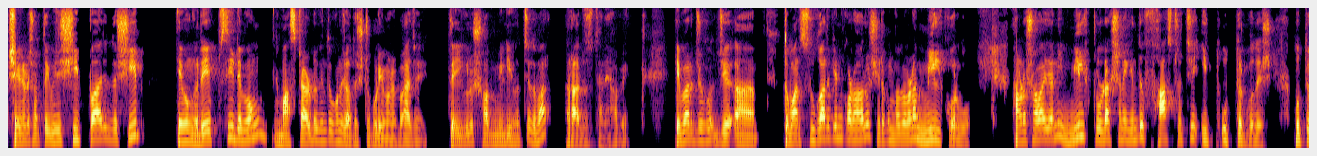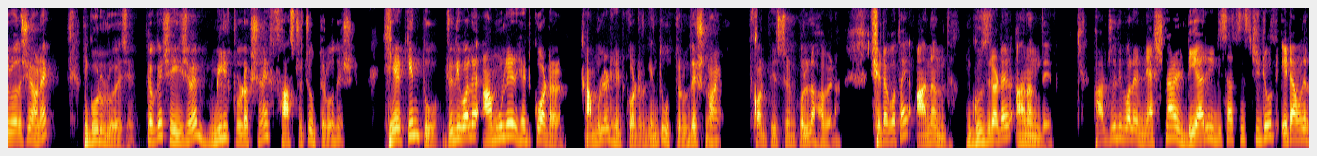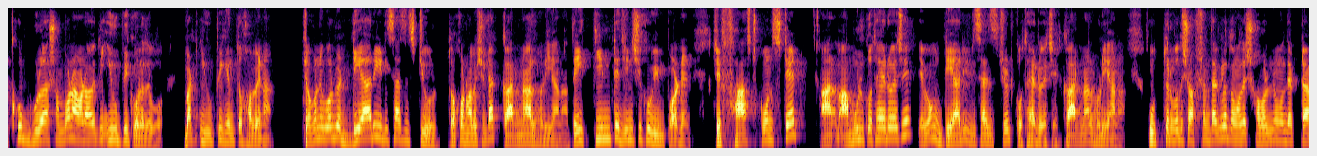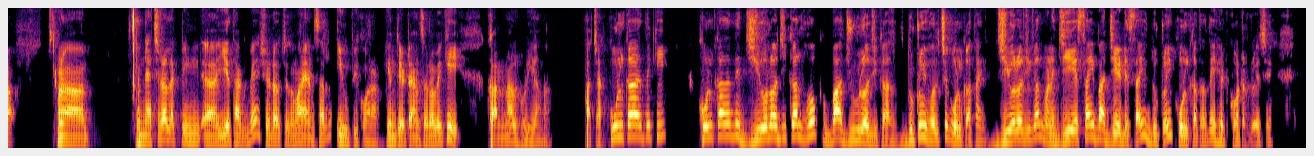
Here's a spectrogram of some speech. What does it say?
সেখানে সব থেকে বেশি শিপ পাওয়া যায় তো শিপ এবং রেপসিড এবং মাস্টার্ডও কিন্তু ওখানে যথেষ্ট পরিমাণে পাওয়া যায়। তো এইগুলো সব মিলিয়ে হচ্ছে তোমার রাজস্থানে হবে। এবার যে তোমার সুগার কেন করা হলো সেরকম ভাবে আমরা মিল্ক করব। আমরা সবাই জানি মিল্ক প্রোডাকশনে কিন্তু ফার্স্ট হচ্ছে উত্তরপ্রদেশ। উত্তরপ্রদেশে অনেক গরু রয়েছে ওকে সেই হিসেবে মিল্ক প্রোডাকশনে ফার্স্ট হচ্ছে উত্তরপ্রদেশ। হে কিন্তু যদি বলে আমুলের হেডকোয়ার্টার আমুলের হেডকোয়ার্টার কিন্তু উত্তরপ্রদেশ নয়। কনফিউশন করলে হবে না। সেটা কোথায়? আনন্দ, গুজরাটের আনন্দে। আর যদি বলে ন্যাশনাল ডেয়ারি রিসার্চ ইনস্টিটিউট এটা আমাদের খুব ভুল হওয়ার সম্ভাবনা, আমরা হয়তো ইউপি করে দেবো। বাট ইউপি কিন্তু হবে না। যখনই বলবে ডেয়ারি রিসার্চ ইনস্টিটিউট তখন হবে সেটা কার্নাল, হরিয়ানা। তো এই তিনটে জিনিসই খুব ইম্পর্টেন্ট যে ফার্স্ট কোন স্টেট আর আমুল কোথায় রয়েছে, এবং ডেয়ারি রিসার্চ ইনস্টিটিউট কোথায় রয়েছে, কার্নাল, হরিয়ানা। উত্তরপ্রদেশ অপশন থাকলে তোমাদের সবার মধ্যে একটা ন্যাচারাল একটা ইয়ে থাকবে, সেটা হচ্ছে তোমার অ্যান্সার ইউপি করার। কিন্তু এটা অ্যান্সার হবে কি? কার্নাল, হরিয়ানা। আচ্ছা কলকাতাতে কি? কলকাতাতে জিওলজিক্যাল হোক বা জুলজিক্যাল দুটোই হচ্ছে কলকাতায়। জিওলজিক্যাল মানে জিএসআই বা জেডএসআই দুটোই কলকাতাতে হেডকোয়ার্টার রয়েছে।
